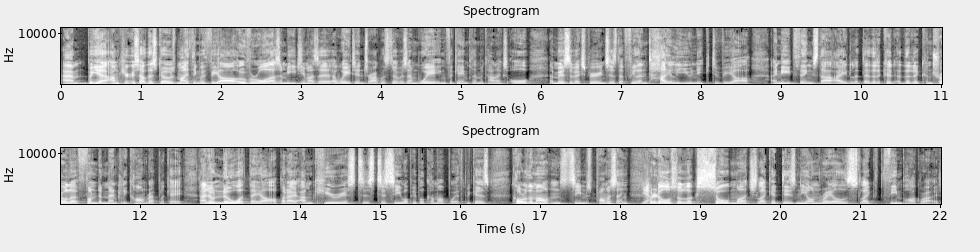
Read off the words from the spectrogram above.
Um, but yeah, I'm curious how this goes. My thing with VR overall as a medium, as a, a way to interact with stuff, is I'm waiting for gameplay mechanics or immersive experiences that feel entirely unique to VR. I need things that I that a, that a controller fundamentally can't replicate. And I don't know what they are, but I, I'm curious to to see what people come up with because Call of the Mountains seems promising, Yeah. but it also looks so much like a Disney on rails like theme park ride.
